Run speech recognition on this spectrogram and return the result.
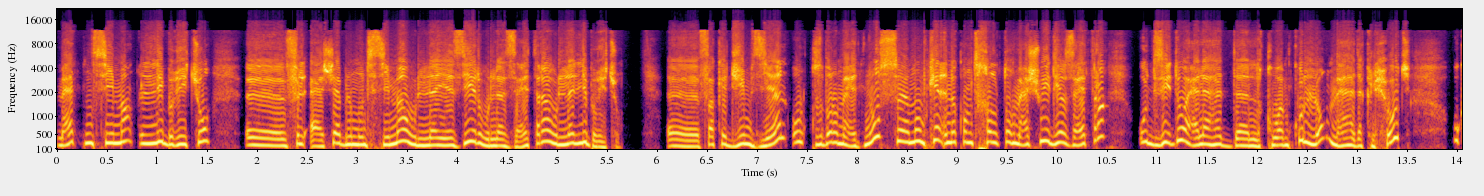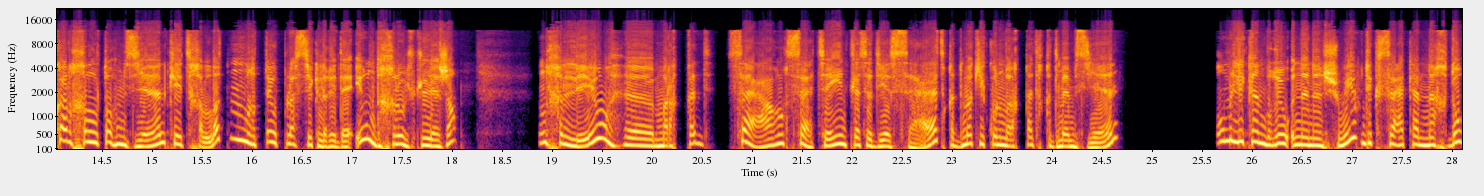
مع التنسيمة اللي بغيتو آه، في الأعشاب المنسمة ولا يزير ولا زعترة ولا اللي بغيتو. آه، فكتجي مزيان والقزبر معدنوس ممكن أنكم تخلطوه مع شوية ديال الزعتره وتزيدوه على هذا القوام كله مع هذاك الحوت. وكنخلطوه مزيان كيتخلط نغطيو بلاستيك الغذائي وندخلوه للثلاجه نخليوه آه، مرقد. ساعة ساعتين ثلاثة ديال الساعات. قد ما كيكون مرقد قد ما مزيان. وملي كنبغيو أننا نشويو ديك الساعة كناخذوا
